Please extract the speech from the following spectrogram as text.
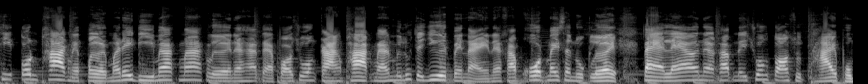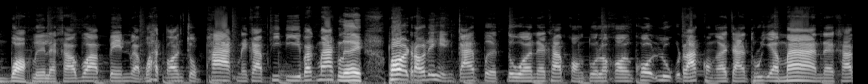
ที่ต้นภาคเนี่ยเปิดมาได้ดีมากๆเลยนะฮะแต่พอช่วงกลางภาคนั้นไม่รู้จะยืดไปไหนนะครับโคตรไม่สนุกเลยแต่แล้วนะครับในช่วงตอนสุดท้ายผมบอกเลยแหละครับว่าเป็นแบบว่าตอนจบภาคนะครับที่ดีมากๆเลย เพราะเราได้เห็นการเปิดตัวนะครับของตัวละครโคตรลูกรักของอาจารย์ทุริยาม่านะครับ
